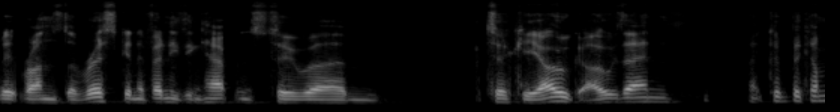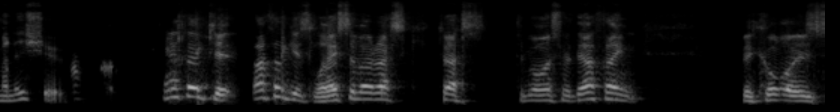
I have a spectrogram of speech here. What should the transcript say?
it runs the risk, and if anything happens to um, to Kyogo, then it could become an issue. I think it. I think it's less of a risk, Chris. To be honest with you, I think because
